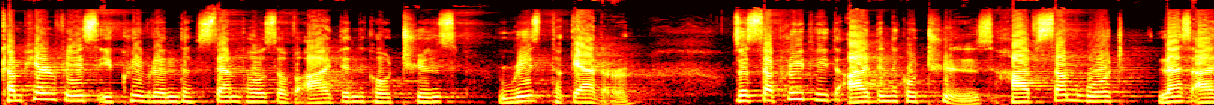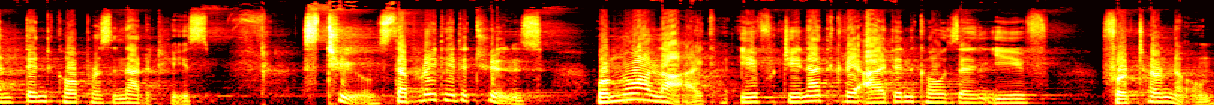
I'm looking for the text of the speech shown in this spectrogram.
compared with equivalent samples of identical twins raised together. The separated identical twins have somewhat less identical personalities. Still, separated twins were more alike if genetically identical than if fraternal.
